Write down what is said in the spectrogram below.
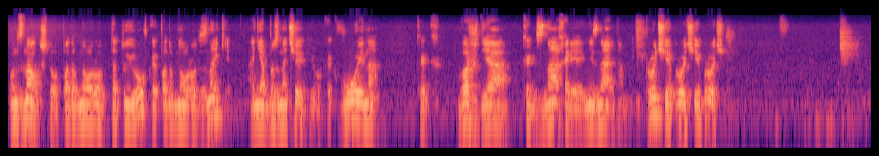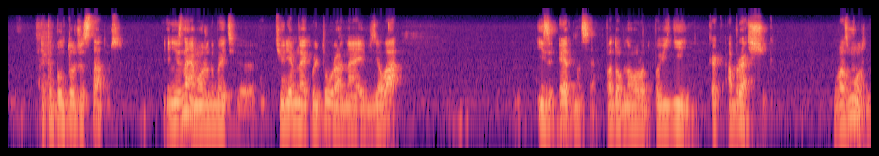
он знал, что подобного рода татуировка, подобного рода знаки, они обозначают его как воина, как вождя, как знахаря, не знаю, там, и прочее, прочее, прочее это был тот же статус. Я не знаю, может быть, э, тюремная культура, она и взяла из этноса подобного рода поведения, как образчик. Возможно.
